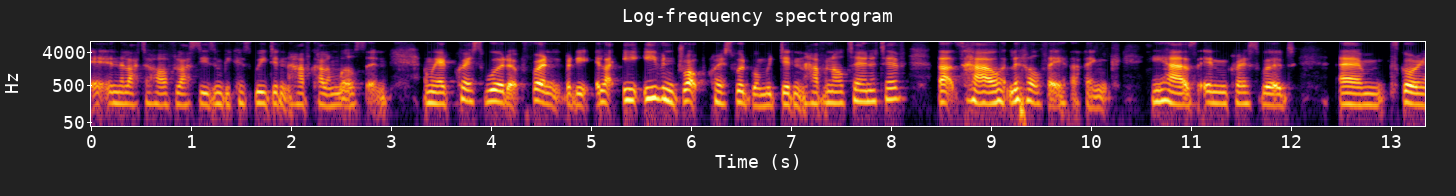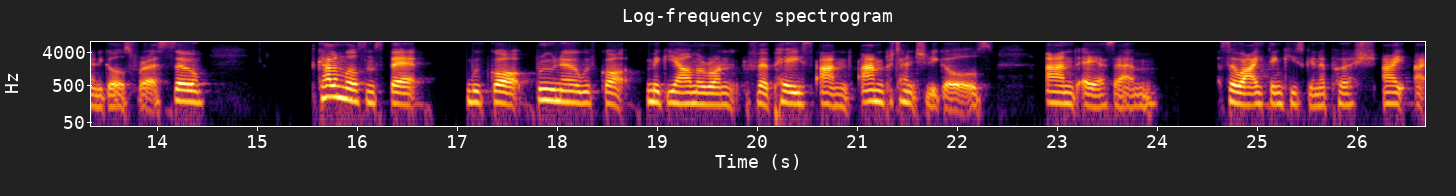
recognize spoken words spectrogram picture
in the latter half last season because we didn't have Callum Wilson and we had Chris Wood up front, but he like he even dropped Chris Wood when we didn't have an alternative. That's how little faith I think he has in Chris Wood um, scoring any goals for us. So Callum Wilson's fit. We've got Bruno, we've got Mickey Almiron for pace and and potentially goals, and ASM. So I think he's going to push. I, I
